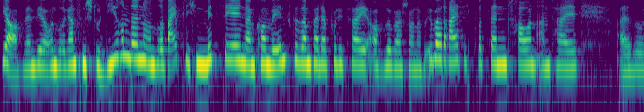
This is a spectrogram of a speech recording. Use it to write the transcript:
Ja, wenn wir unsere ganzen Studierenden, unsere weiblichen mitzählen, dann kommen wir insgesamt bei der Polizei auch sogar schon auf über 30 Prozent Frauenanteil. Also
